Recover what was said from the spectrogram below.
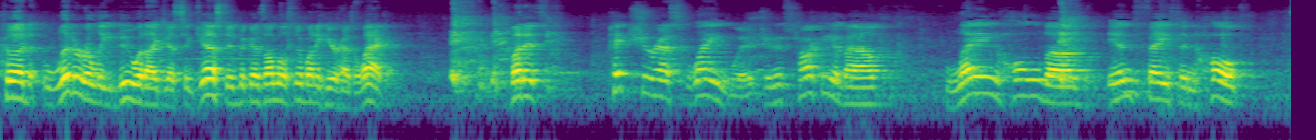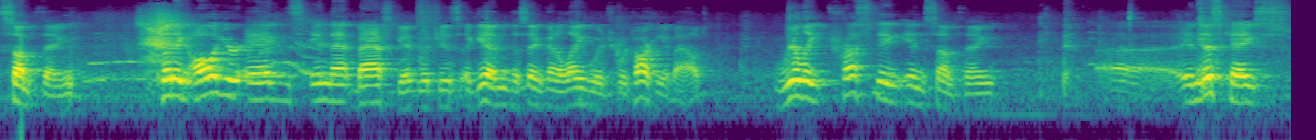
could literally do what I just suggested because almost nobody here has a wagon. But it's picturesque language, and it's talking about laying hold of, in faith and hope, something, putting all your eggs in that basket, which is, again, the same kind of language we're talking about, really trusting in something. Uh, in this case,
